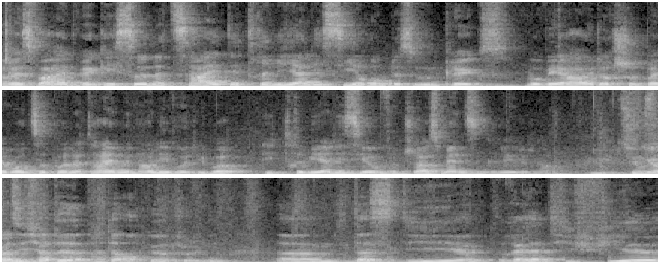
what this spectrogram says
Aber es war halt wirklich so eine Zeit der Trivialisierung des Unglücks, wo wir ja heute auch schon bei Once Upon a Time in Hollywood über die Trivialisierung von Charles Manson geredet haben. Beziehungsweise ich hatte, hatte auch gehört, Entschuldigung, ähm, dass die relativ viel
